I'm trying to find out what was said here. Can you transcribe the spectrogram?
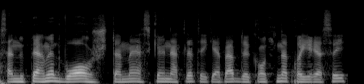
ça nous permet de voir justement est-ce qu'un athlète est capable de continuer à progresser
